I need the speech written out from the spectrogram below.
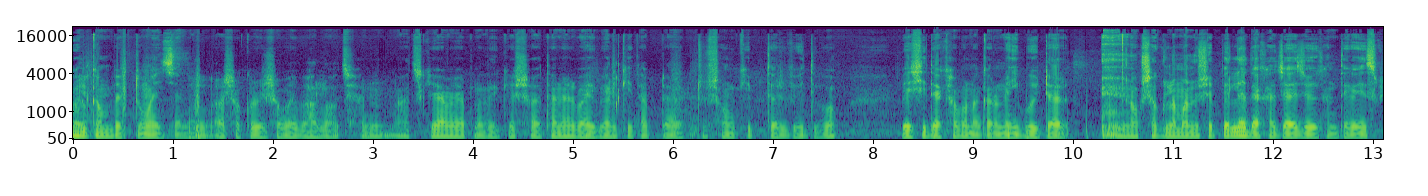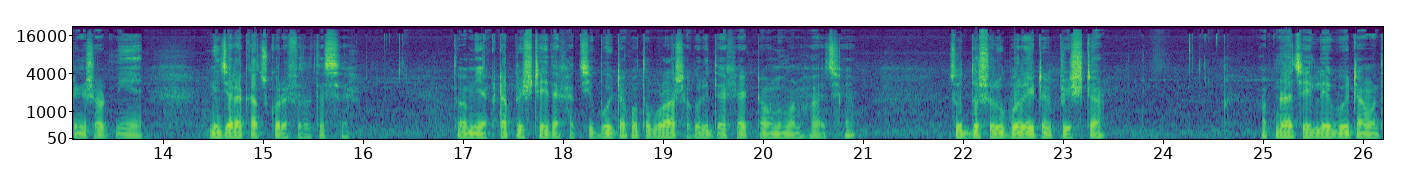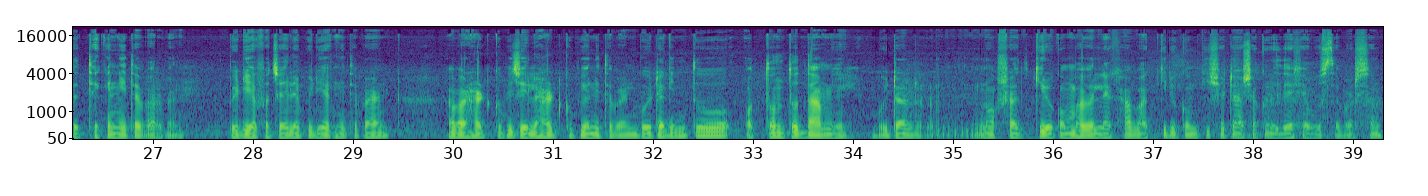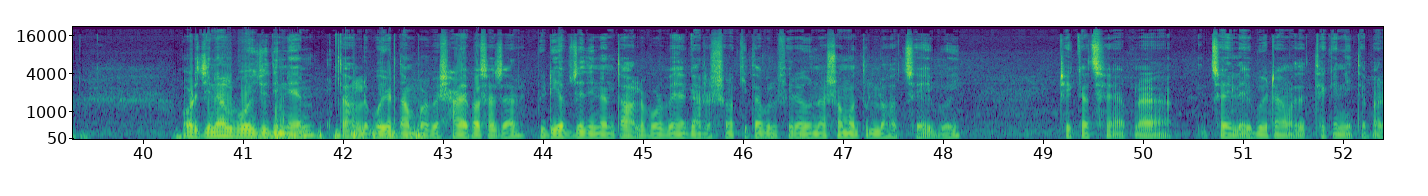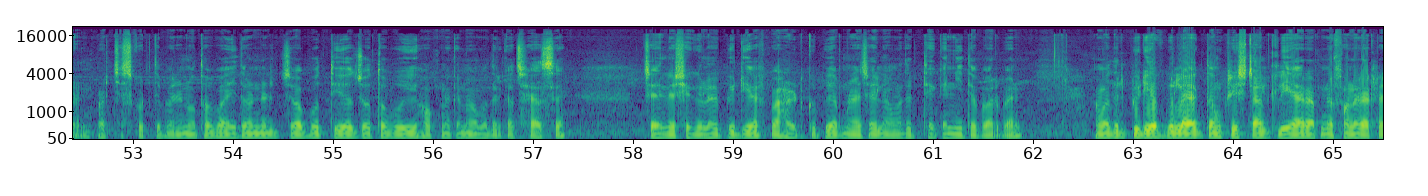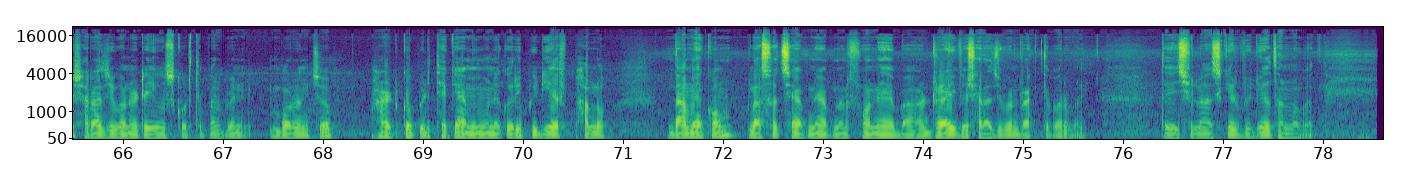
Welcome back to my channel আশা করি সবাই ভালো আছেন। আজকে আমি আপনাদেরকে শয়তানের বাইবেল কিতাবটা একটু সংক্ষিপ্ত রিভিউ দেব। বেশি দেখাবো না, কারণ এই বইটার নকশাগুলো মানুষে পেলে দেখা যায় যে ওইখান থেকে স্ক্রিনশট নিয়ে নিজেরা কাজ করে ফেলতেছে। তো আমি একটা পৃষ্ঠাই দেখাচ্ছি। বইটা কত বড় আশা করি দেখে একটা অনুমান হয়েছে। চোদ্দোশোর উপরে এটার পৃষ্ঠা। আপনারা চাইলে বইটা আমাদের থেকে নিতে পারবেন। পিডিএফও চাইলে পিডিএফ নিতে পারেন। আবার হার্ড কপি চাইলে হার্ড কপিও নিতে পারেন। বইটা কিন্তু অত্যন্ত দামি। বইটার নকশা কীরকমভাবে লেখা বা কীরকম কী সেটা আশা করি দেখে বুঝতে পারছেন। অরিজিনাল বই যদি নেন, তাহলে বইয়ের দাম পড়বে সাড়ে পাঁচ হাজার। পিডিএফ যদি নেন, তাহলে পড়বে এগারোশো। কিতাবুল ফিরাউনার সমতুল্য হচ্ছে এই বই। ঠিক আছে, আপনারা চাইলে এই বইটা আমাদের থেকে নিতে পারেন পারচেস করতে পারেন, অথবা এই ধরনের যাবতীয় যত বই হোক না কেন আমাদের কাছে আছে। চাইলে সেগুলোর পিডিএফ বা হার্ড কপি আপনারা চাইলে আমাদের থেকে নিতে পারবেন। আমাদের পিডিএফগুলো একদম ক্রিস্টাল ক্লিয়ার আপনি ফোনে রাখলে সারা জীবন এটা ইউজ করতে পারবেন। বরঞ্চ হার্ড কপির থেকে আমি মনে করি পিডিএফ ভালো। দামে কম প্লাস হচ্ছে আপনি আপনার ফোনে বা ড্রাইভে সারা জীবন রাখতে পারবেন। তো এই ছিল আজকের ভিডিও ধন্যবাদ।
